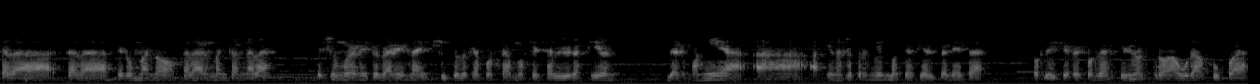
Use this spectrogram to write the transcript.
cada, cada ser humano, cada alma encarnada, es un granito de arena y si todos aportamos esa vibración de armonía hacia nosotros mismos y hacia el planeta, porque hay que recordar que nuestro aura ocupa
